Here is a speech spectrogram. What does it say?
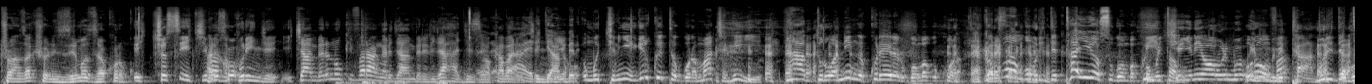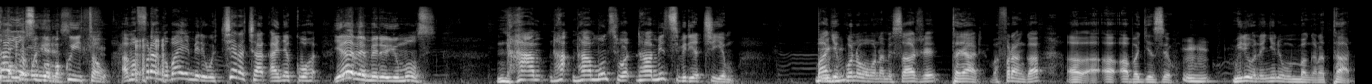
taranzakishoni zirimo zirakorwa. Icyo si ikibazo kuri njye. Icya mbere ni uko ifaranga rya mbere ryahageze bakaba irya mbere. Barikenyeyeho umukinnyi iyo uri kwitegura match nk'iyi nta duruwa n'imwe kuri rero ugomba gukora. Ni ukuvuga ngo buri detaye yose ugomba kuyitaho. umukinnyi niyo waba urimo ibihumbi urumva? bitanu buri detaye yose ugomba kuyitaho. Amafaranga bayemerewe kera cyane nyakubahwa yabemereye uyu munsi. Nta nta- nta munsi wa- nta minsi ibiri yaciyemo. Bagiye kubona babona mesaje tayari. Amafaranga abagezeho. Miliyoni enye n'ibihumbi magana atanu.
